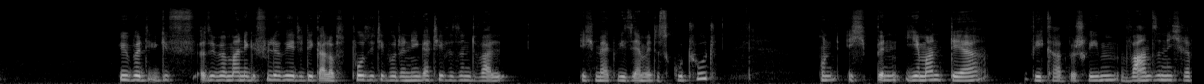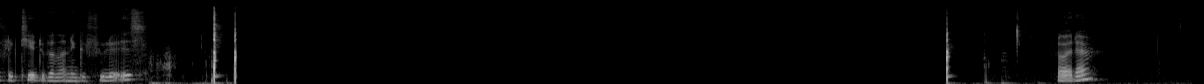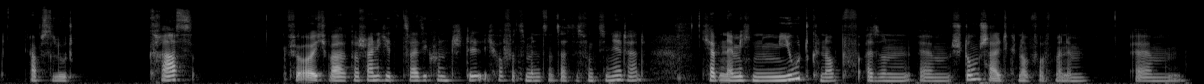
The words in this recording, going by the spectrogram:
über, die, also über meine Gefühle redet, egal ob es positive oder negative sind, weil ich merke, wie sehr mir das gut tut. Und ich bin jemand, der, wie gerade beschrieben, wahnsinnig reflektiert über seine Gefühle ist Leute. Absolut krass. Für euch war wahrscheinlich jetzt zwei Sekunden still. Ich hoffe zumindest, dass das funktioniert hat. Ich habe nämlich einen Mute-Knopf, also einen ähm, Stummschaltknopf auf meinem ähm,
